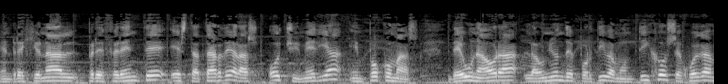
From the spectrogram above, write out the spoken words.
en regional preferente, esta tarde a las ocho y media, en poco más de una hora, la Unión Deportiva Montijo se juega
